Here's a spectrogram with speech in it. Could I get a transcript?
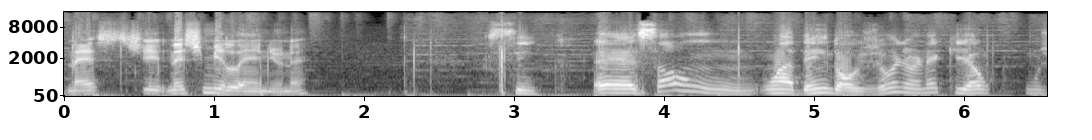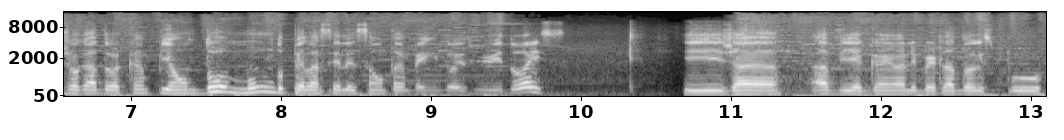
neste, neste milênio, né? Sim. É, só um, um adendo ao Júnior, né? Que é um, um, jogador campeão do mundo pela seleção também em 2002. E já havia ganho a Libertadores por,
